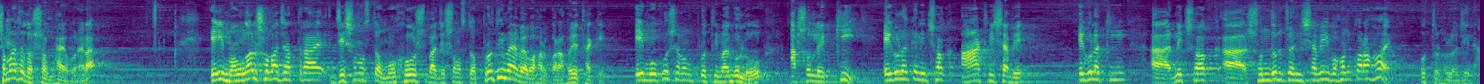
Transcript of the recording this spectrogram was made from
সমাজ দর্শক ভাই বোনেরা, এই মঙ্গল শোভাযাত্রায় যে সমস্ত মুখোশ বা যে সমস্ত প্রতিমা ব্যবহার করা হয়ে থাকে, এই মুখোশ এবং প্রতিমাগুলো আসলে কি? এগুলোকে নিছক আর্ট হিসাবে এগুলা কি নিছক সৌন্দর্য হিসাবেই বহন করা হয়? উত্তর হলো জি না।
